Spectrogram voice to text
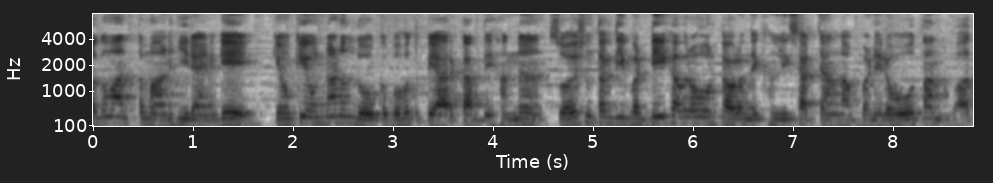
ਭਗਵੰਤ ਮਾਨ ਹੀ ਰਹਿਣਗੇ ਕਿਉਂਕਿ ਉਹਨਾਂ ਨੂੰ ਲੋਕ ਬਹੁਤ ਪਿਆਰ ਕਰਦੇ ਹਨ। ਸੋ ਇਸ ਨੂੰ ਤੱਕ ਦੀ ਵੱਡੀ ਖਬਰ, ਹੋਰ ਖਬਰਾਂ ਦੇਖਣ ਲਈ ਸਾਡੇ ਚੈਨਲ ਨਾਲ ਬਣੇ ਰਹੋ। ਧੰਨਵਾਦ।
